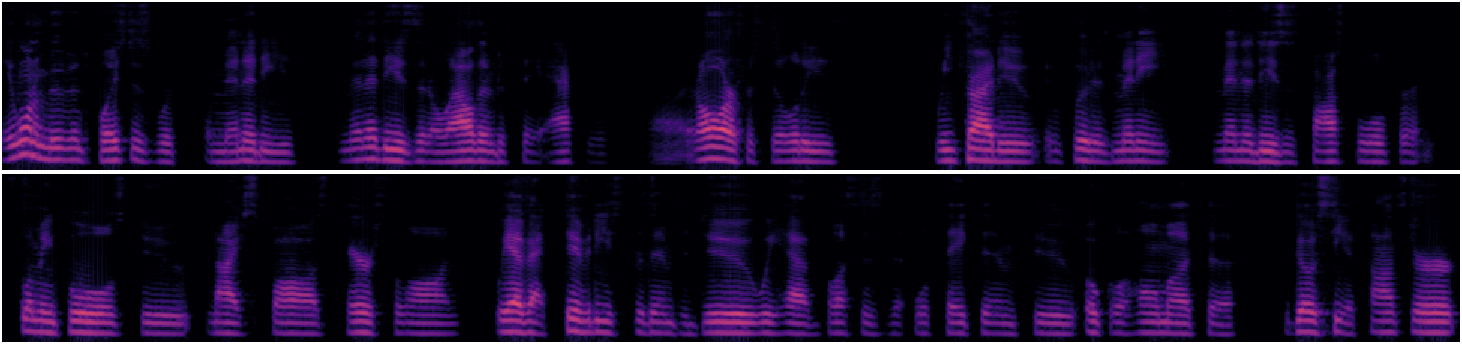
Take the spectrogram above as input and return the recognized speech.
they want to move into places with amenities, amenities that allow them to stay active. Uh, at all our facilities, we try to include as many amenities as possible, from swimming pools to nice spas, hair salon, we have activities for them to do. We have buses that will take them to Oklahoma to, to go see a concert.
